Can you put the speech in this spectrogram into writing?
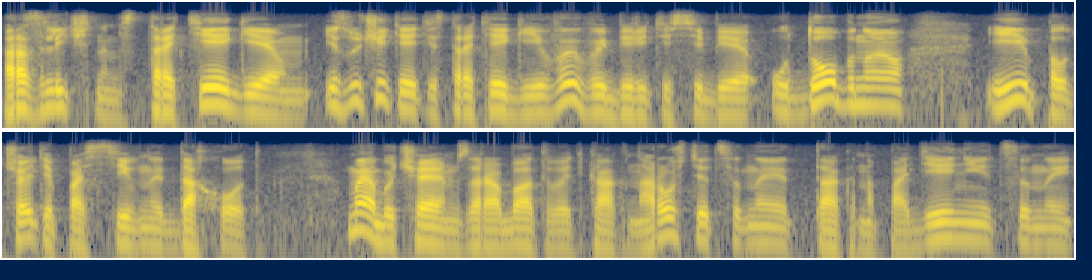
различным стратегиям. Изучите эти стратегии вы, выберите себе удобную и получайте пассивный доход. Мы обучаем зарабатывать как на росте цены, так и на падении цены,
